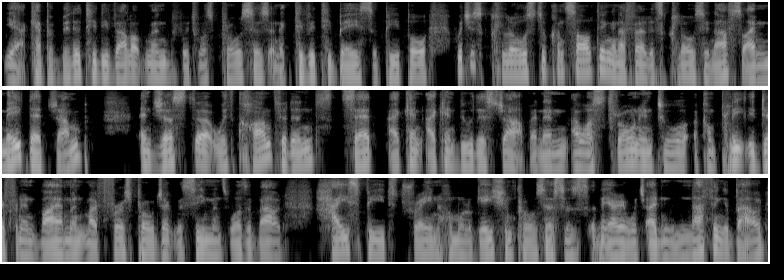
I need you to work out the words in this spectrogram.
yeah capability development which was process and activity based so people which is close to consulting and i felt it's close enough. So i made that jump and just uh, with confidence said, I can, I can do this job. And then I was thrown into a completely different environment. My first project with Siemens was about high speed train homologation processes, an area which I knew nothing about,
